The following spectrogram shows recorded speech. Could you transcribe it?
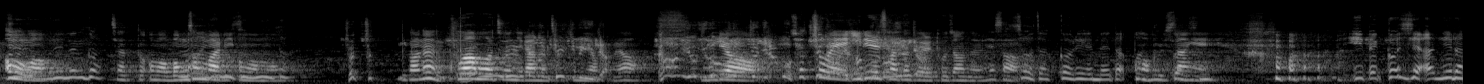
어머머. 제가 또 어머 멍석말이 어머머. 이거는 구암허준이라는 작품이었고요. 무려 최초의 일일 사극을 도전을 해서 저작거리에 내다 어머 불쌍해. 이내 것이 아니라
